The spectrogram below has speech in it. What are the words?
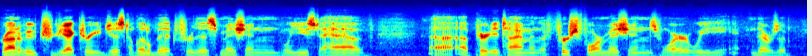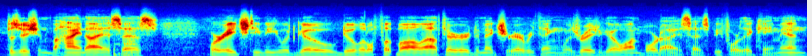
rendezvous trajectory just a little bit for this mission. We used to have uh, a period of time in the first four missions where we there was a position behind ISS where HTV would go do a little football out there to make sure everything was ready to go on board ISS before they came in.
